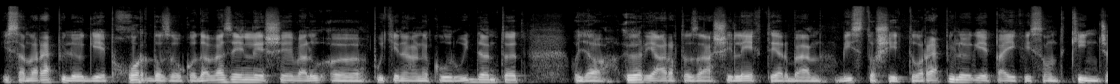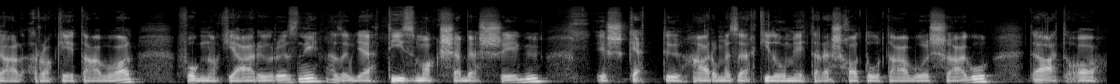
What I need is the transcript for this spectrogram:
hiszen a repülőgép hordozók oda vezénylésével Putyin elnök úr úgy döntött, hogy a őrjáratozási légtérben biztosító repülőgépeik viszont Kinjal rakétával fognak járőrözni. Ez ugye 10 mag sebességű, és 2-3 ezer kilométeres hatótávolságú, tehát a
